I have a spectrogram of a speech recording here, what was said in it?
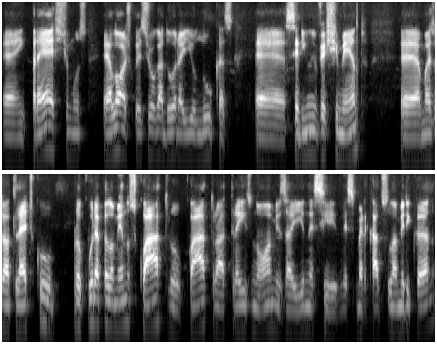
é, empréstimos. É lógico, esse jogador aí, o Lucas, é, seria um investimento, é, mas o Atlético procura pelo menos quatro, quatro a três nomes aí nesse, nesse mercado sul-americano,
